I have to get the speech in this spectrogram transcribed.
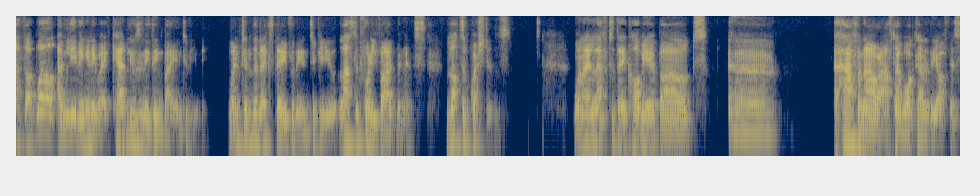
I thought, well, I'm leaving anyway. Can't lose anything by interviewing. Went in the next day for the interview. Lasted 45 minutes. Lots of questions. When I left, they called me about uh, a half an hour after I walked out of the office.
